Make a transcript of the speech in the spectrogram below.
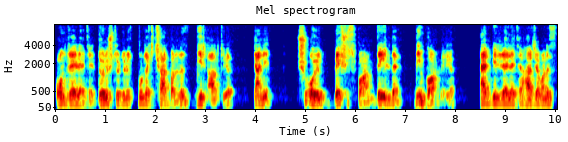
10 RLT dönüştürdünüz. Buradaki çarpanınız 1 artıyor. Yani şu oyun 500 puan değil de 1000 puan veriyor. Her bir RLT harcamanız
